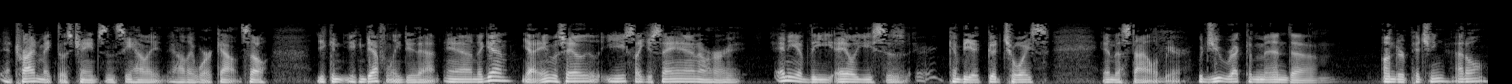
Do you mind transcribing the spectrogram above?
and try and make those changes and see how they how they work out. So you can you can definitely do that. And again, yeah, English ale yeast, like you're saying, or any of the ale yeasts can be a good choice in the style of beer. Would you recommend um, under pitching at all,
